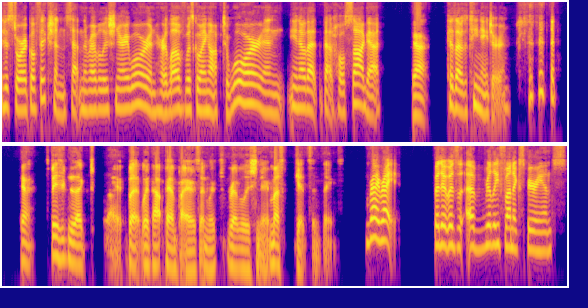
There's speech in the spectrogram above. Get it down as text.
historical fiction set in the Revolutionary War, and her love was going off to war, and you know that that whole saga. Yeah, because I was a teenager. yeah, it's basically like but without vampires and with revolutionary muskets and things. Right, right. But it was a really fun experience.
